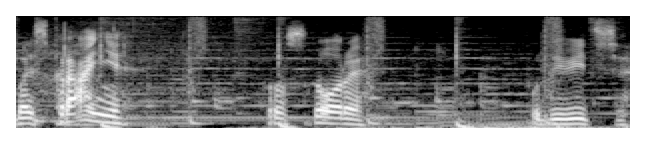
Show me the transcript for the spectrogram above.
Безкрайні простори. Подивіться.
